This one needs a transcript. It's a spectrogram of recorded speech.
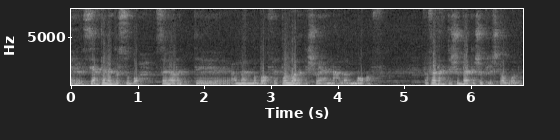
آه، الساعة 3 الصبح سيارة آه، عمال نظافة طولت شوي عنا على الموقف. ففتحت الشباك أشوف ليش طولوا.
